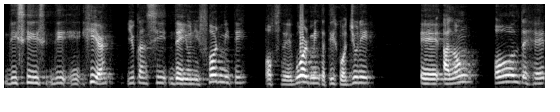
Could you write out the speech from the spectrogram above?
this is the, here, you can see the uniformity of the warming, that is what you need, uh, along all the head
